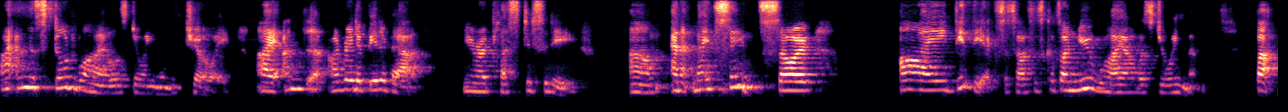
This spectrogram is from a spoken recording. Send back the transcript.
I understood why I was doing them with Joey. I, under, I read a bit about neuroplasticity um, and it made sense. So I did the exercises because I knew why I was doing them. But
